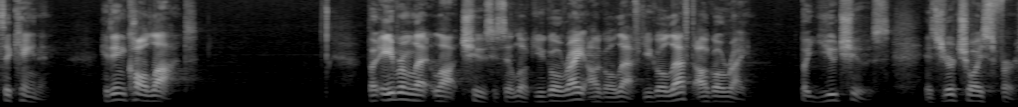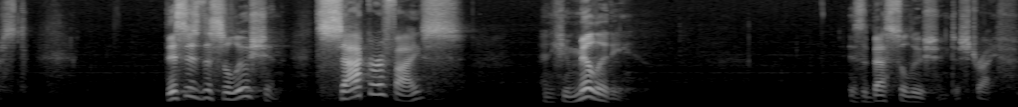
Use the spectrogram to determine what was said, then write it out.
to Canaan, he didn't call Lot. But Abram let Lot choose. He said, Look, you go right, I'll go left. You go left, I'll go right. But you choose. It's your choice first. This is the solution sacrifice and humility is the best solution to strife.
